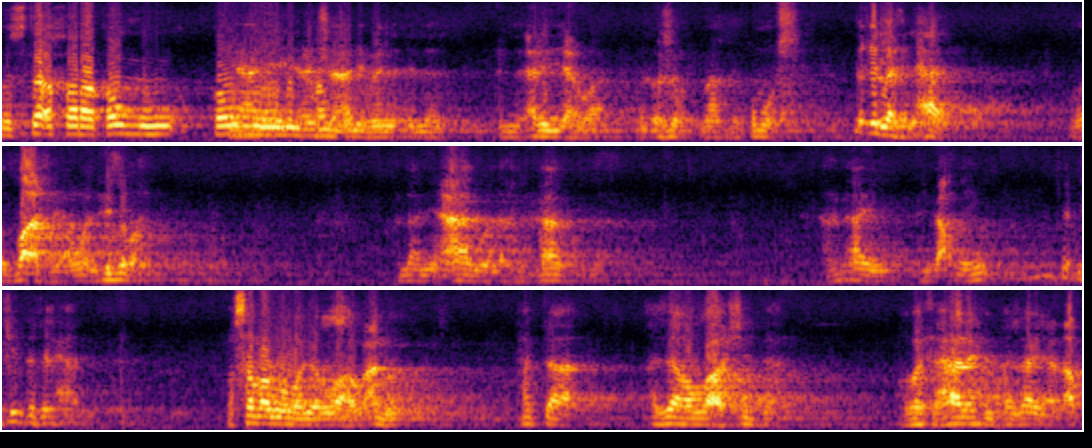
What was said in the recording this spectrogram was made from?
فاستأخر قومه قومه يعني من حوله. عليه من الأرية والأسر ما في قمص. لقلة الحال والضعف أو الهجرة. لا نعال ولا خفاف ولا عمايم في بعضهم بشدة الحال. فصبروا رضي الله عنهم حتى أزال الله الشدة وفتح عليهم خزائن الأرض.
